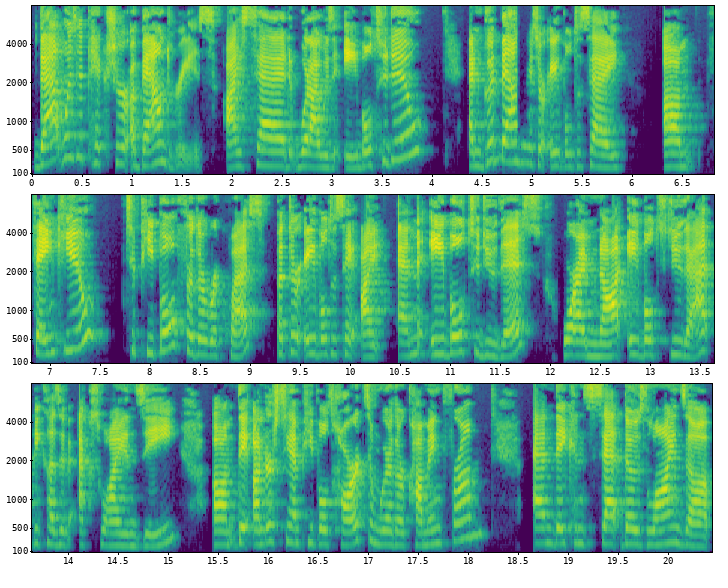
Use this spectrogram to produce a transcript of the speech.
that was a picture of boundaries. I said what I was able to do, and good boundaries are able to say, um, thank you to people for their requests, but they're able to say, I am able to do this, or I'm not able to do that because of X, Y, and Z. Um, they understand people's hearts and where they're coming from, and they can set those lines up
